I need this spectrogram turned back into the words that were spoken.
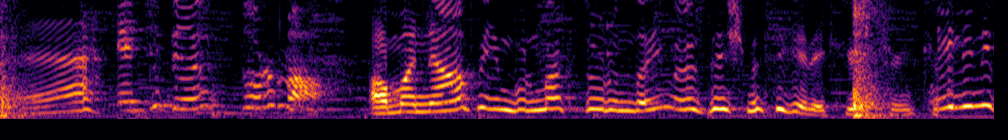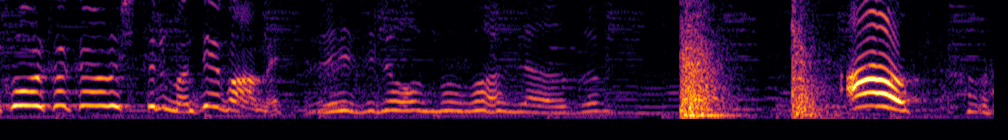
Eh, Eti dövüp durma. Ama ne yapayım vurmak zorundayım. Özleşmesi gerekiyor çünkü. Elini korkak alıştırma. Devam et. rezil olmamam lazım. Al sana.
